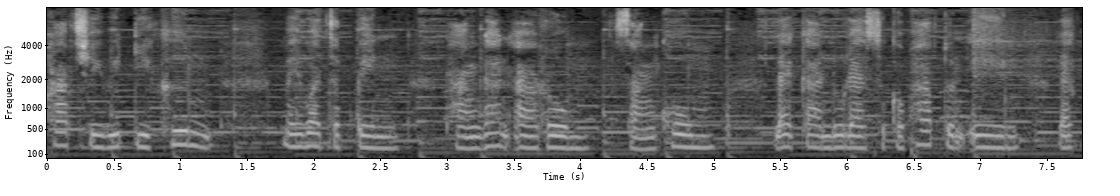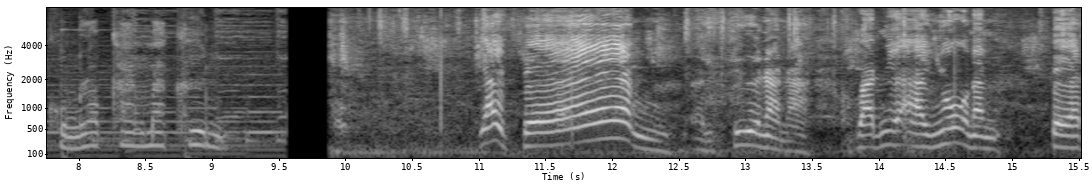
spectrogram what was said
ภาพชีวิตดีขึ้น ไม่ว่าจะเป็นทางด้านอารมณ์ สังคม และการดูแลสุขภาพตนเอง และคนรอบข้างมากขึ้นยายแปงอันชื่อนั่นน่ะ วันนี้อายุนั่นแปด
